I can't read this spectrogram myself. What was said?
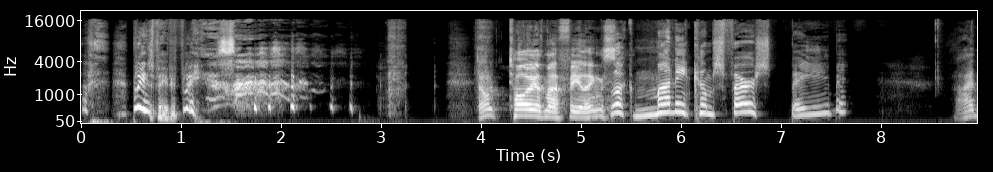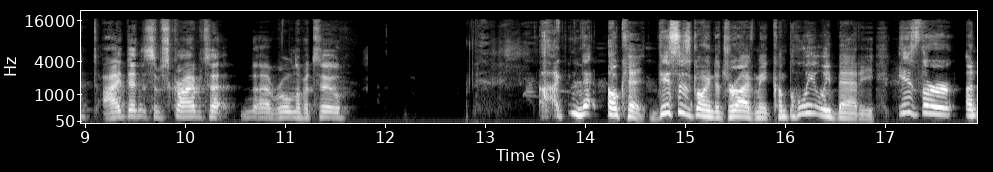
please, baby, please. Don't toy with my feelings. Look, money comes first, baby. I, I didn't subscribe to uh, rule number two. Uh, ne- okay, this is going to drive me completely batty. Is there a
